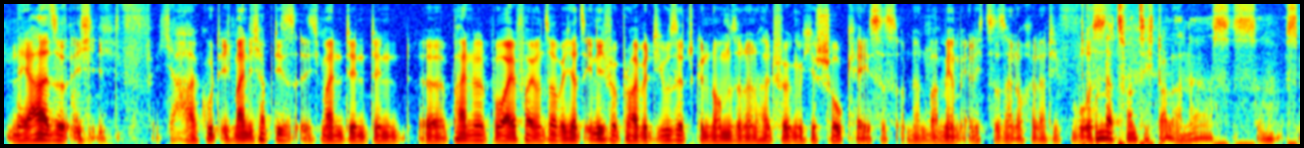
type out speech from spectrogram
naja, also ich, ich ja, gut, ich meine, ich habe dieses, ich meine, den, den äh, Pineapple Wi-Fi und so habe ich jetzt eh nicht für Private Usage genommen, sondern halt für irgendwelche Showcases und dann war mir, um ehrlich zu sein, auch relativ wurscht. 120 Dollar, ne? Das, ist, das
